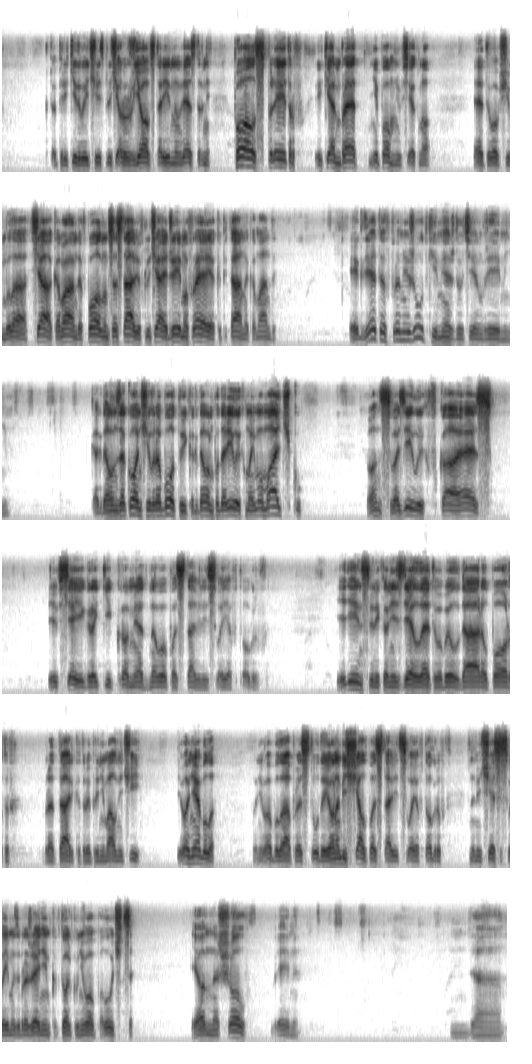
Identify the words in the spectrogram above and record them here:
кто перекидывает через плечо ружье в старинном вестерне, Пол Сплиттеров и Кен Брэд, не помню всех, но это, в общем, была вся команда в полном составе, включая Джейма Фрея, капитана команды. И где-то в промежутке между тем временем, когда он закончил работу и когда он подарил их моему мальчику, он свозил их в КС, и все игроки, кроме одного, поставили свои автографы. Единственный, кто не сделал этого, был Даррел Портер, вратарь, который принимал мячи. Его не было. У него была простуда, и он обещал поставить свой автограф на мяче со своим изображением, как только у него получится. И он нашел время «Да»,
